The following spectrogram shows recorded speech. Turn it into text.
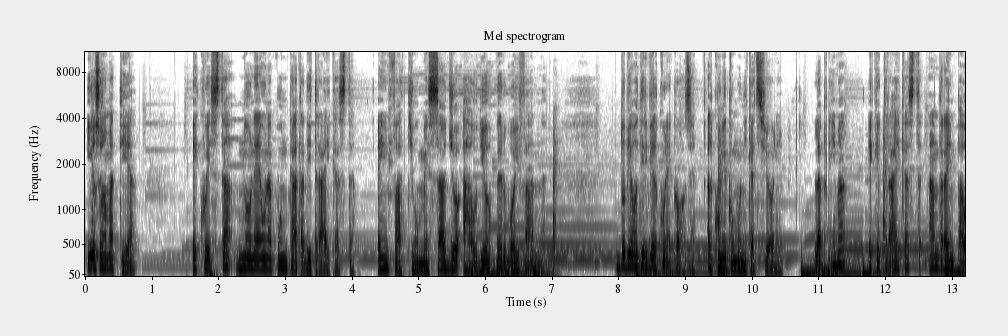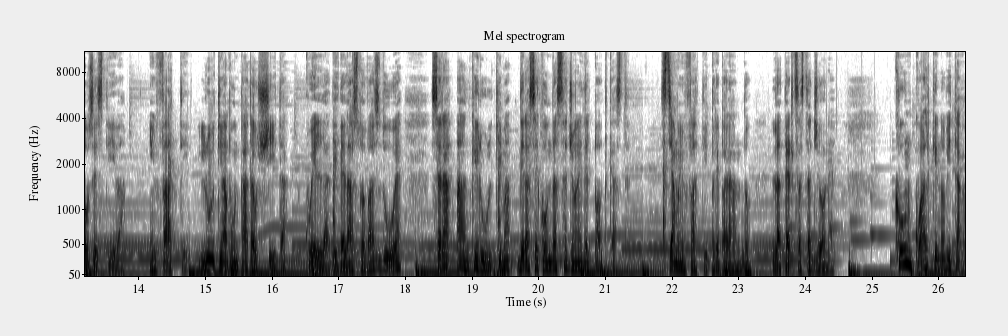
io sono Mattia e questa non è una puntata di TriCast, è infatti un messaggio audio per voi fan. Dobbiamo dirvi alcune cose, alcune comunicazioni. La prima è che TriCast andrà in pausa estiva. Infatti, l'ultima puntata uscita, quella di The Last of Us 2, sarà anche l'ultima della seconda stagione del podcast. Stiamo infatti preparando la terza stagione con qualche novità,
